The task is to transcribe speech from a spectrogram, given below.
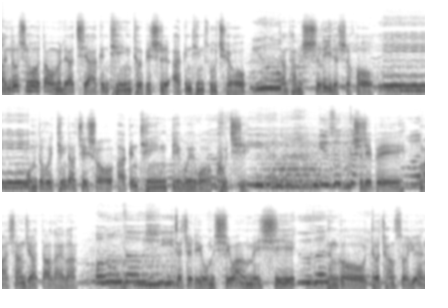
很多时候，当我们聊起阿根廷，特别是阿根廷足球，当他们失利的时候，我们都会听到这首《阿根廷，别为我哭泣》。世界杯马上就要到来了，在这里，我们希望梅西能够得偿所愿，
